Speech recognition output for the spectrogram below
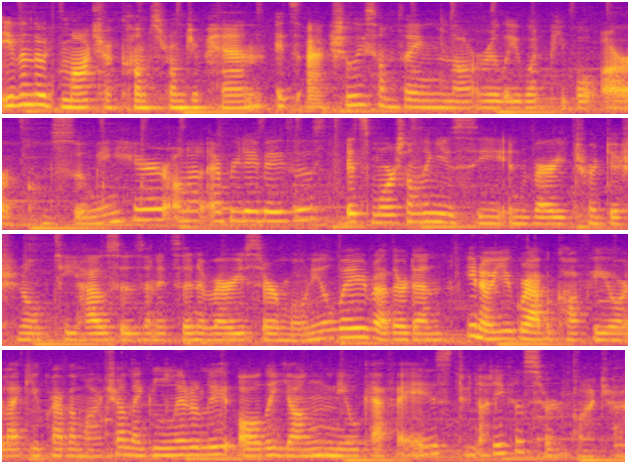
even though matcha comes from Japan, it's actually something not really what people are consuming here on an everyday basis. It's more something you see in very traditional tea houses and it's in a very ceremonial way rather than, you know, you grab a coffee or like you grab a matcha. Like literally all the young new cafes do not even serve matcha.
